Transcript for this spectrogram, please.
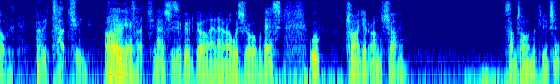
obviously very touching. Oh very yeah, touching. no, she's a good girl, Anna, and I wish her all the best. We'll try and get her on the show sometime in the future.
